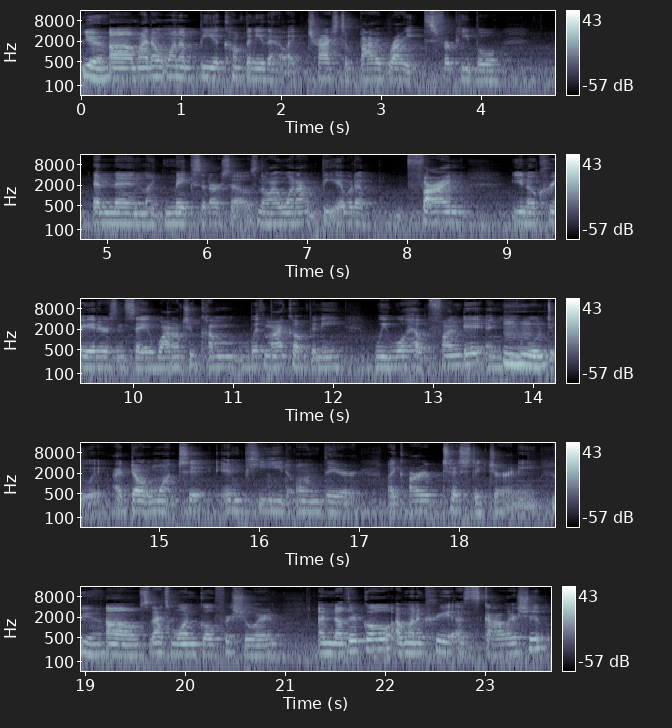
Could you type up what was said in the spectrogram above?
Yeah. Um, I don't want to be a company that like tries to buy rights for people and then like makes it ourselves. No, I want to be able to find, you know, creators and say, why don't you come with my company? We will help fund it and you will do it. I don't want to impede on their like artistic journey. Yeah. Um, so that's one goal for sure. Another goal, I want to create a scholarship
